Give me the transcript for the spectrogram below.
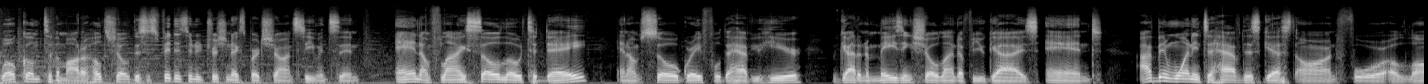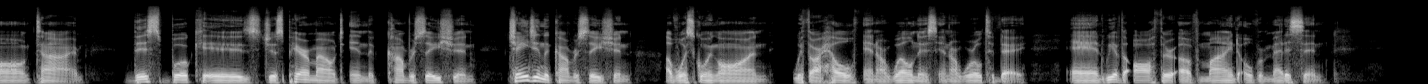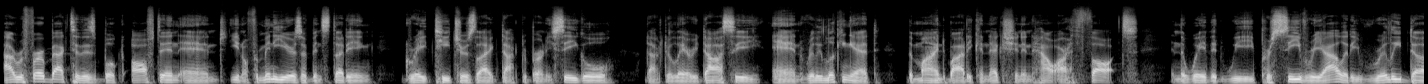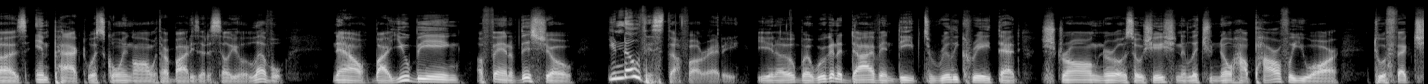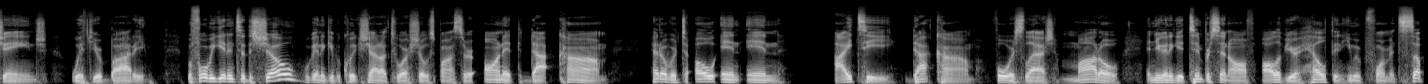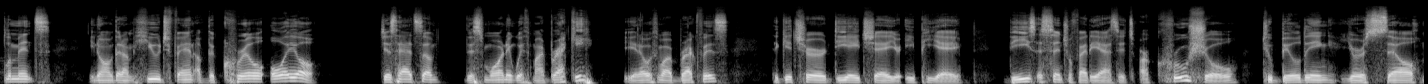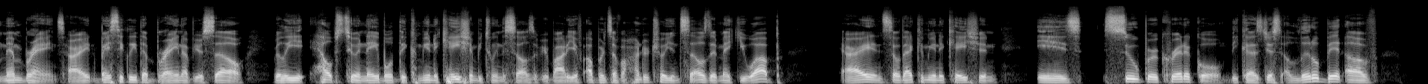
Welcome to the Model Health Show. This is fitness and nutrition expert Shawn Stevenson, and I'm flying solo today, and I'm so grateful to have you here. We've got an amazing show lined up for you guys, and I've been wanting to have this guest on for a long time. This book is just paramount in the conversation, changing the conversation of what's going on with our health and our wellness in our world today. And we have the author of Mind Over Medicine. I refer back to this book often, and you know, for many years I've been studying great teachers like Dr. Bernie Siegel, Dr. Larry Dossey, and really looking at the mind body connection and how our thoughts and the way that we perceive reality really does impact what's going on with our bodies at a cellular level. Now, by you being a fan of this show, you know this stuff already, you know, but we're going to dive in deep to really create that strong neural association and let you know how powerful you are to affect change with your body. Before we get into the show, we're going to give a quick shout out to our show sponsor, onnit.com. Head over to onnit.com forward slash model, and you're going to get 10% off all of your health and human performance supplements. You know that I'm a huge fan of the krill oil. Just had some this morning with my brekkie, you know, with my breakfast to get your DHA, your EPA. These essential fatty acids are crucial to building your cell membranes, all right? Basically, the brain of your cell really helps to enable the communication between the cells of your body. Have upwards of 100 trillion cells that make you up, all right? And so that communication is super critical because just a little bit of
